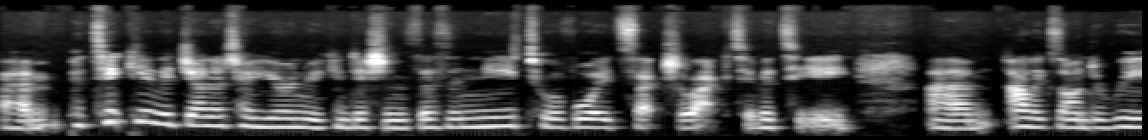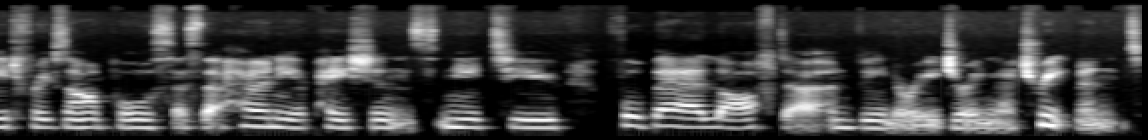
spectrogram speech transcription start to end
um, particularly with genitourinary conditions, there's a need to avoid sexual activity. Um, Alexander Read, for example, says that hernia patients need to forbear laughter and venery during their treatment.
